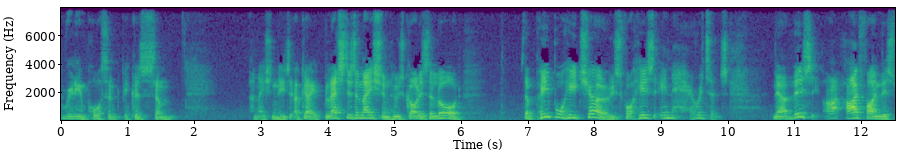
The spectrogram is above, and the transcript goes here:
really important because um, a nation needs it. Okay, blessed is a nation whose God is the Lord, the people he chose for his inheritance. Now, this I, I find this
